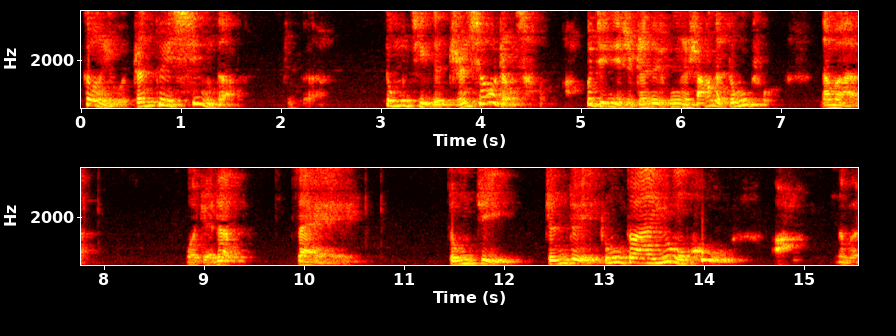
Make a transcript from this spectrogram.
更有针对性的这个冬季的直销政策啊，不仅仅是针对供应商的冬储。那么，我觉得在冬季针对终端用户啊，那么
